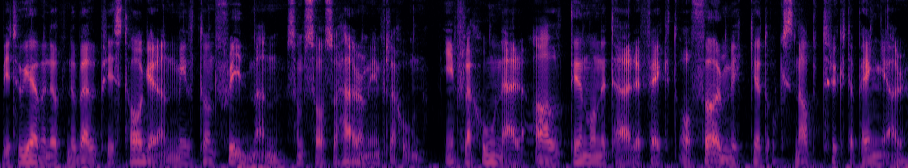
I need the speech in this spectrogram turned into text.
Vi tog även upp nobelpristagaren Milton Friedman som sa så här om inflation. Inflation är alltid en monetär effekt av för mycket och snabbt tryckta pengar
